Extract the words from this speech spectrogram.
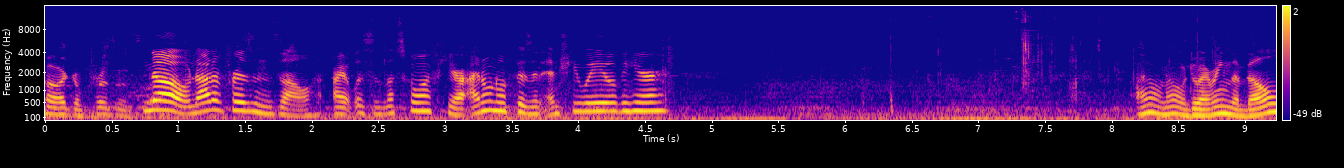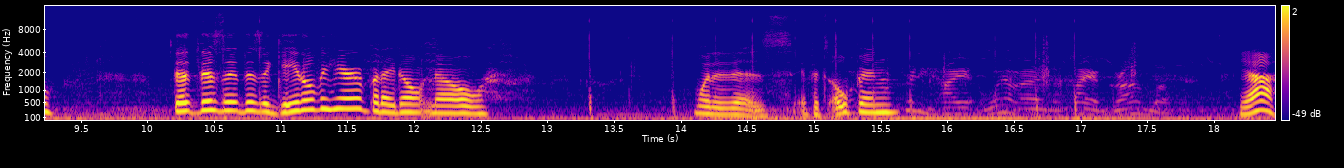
like a prison cell. no, not a prison cell. All right, listen, let's go off here. I don't know if there's an entryway over here. I don't know. Do I ring the bell? There's a there's a gate over here, but I don't know what it is. If it's open, high. We're at a higher ground level. yeah.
